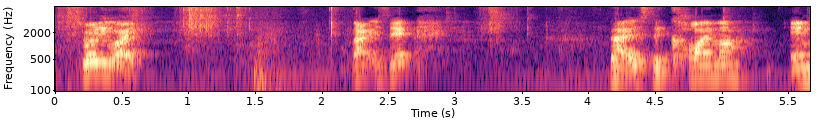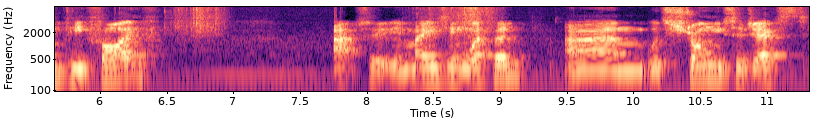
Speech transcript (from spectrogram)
So anyway, that is it. That is the CYMA MP5. Absolutely amazing weapon. Um, would strongly suggest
